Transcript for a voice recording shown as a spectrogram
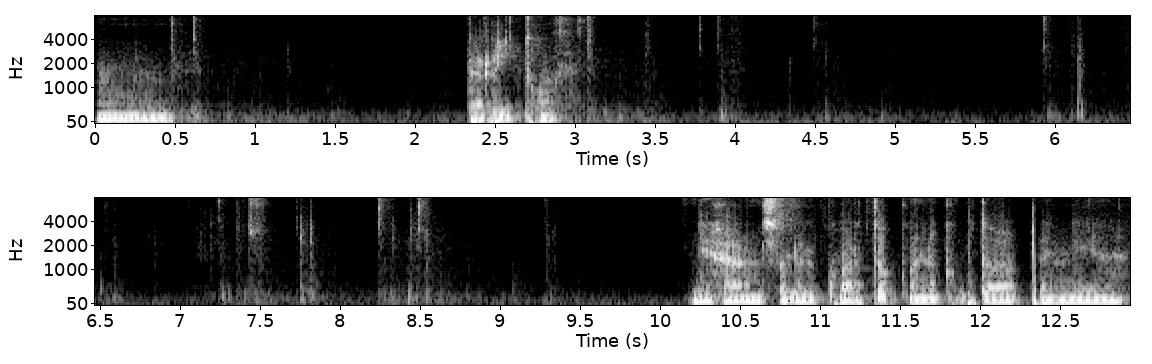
mm. perrito. Dejaron solo el cuarto con la computadora prendida.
